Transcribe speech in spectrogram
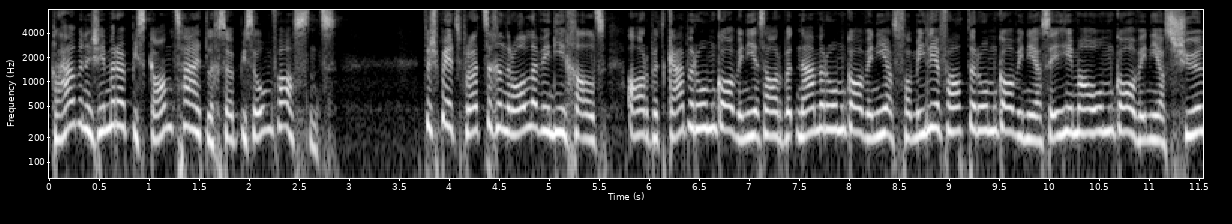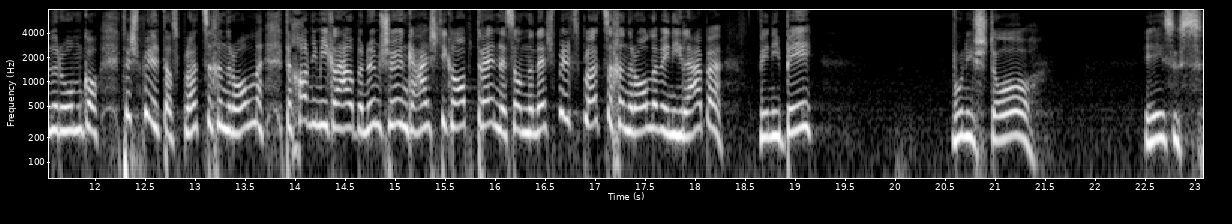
Glauben ist immer etwas ganzheitliches, etwas Umfassendes. Da spielt es plötzlich eine Rolle, wie ich als Arbeitgeber umgehe, wie ich als Arbeitnehmer umgehe, wie ich als Familienvater umgehe, wie ich als Ehemann umgehe, wie ich als Schüler umgehe. Da spielt das plötzlich eine Rolle. Da kann ich mein Glauben nicht mehr schön geistig abtrennen, sondern da spielt es plötzlich eine Rolle, wie ich lebe, wie ich bin. wo ich stehe. Jesus,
